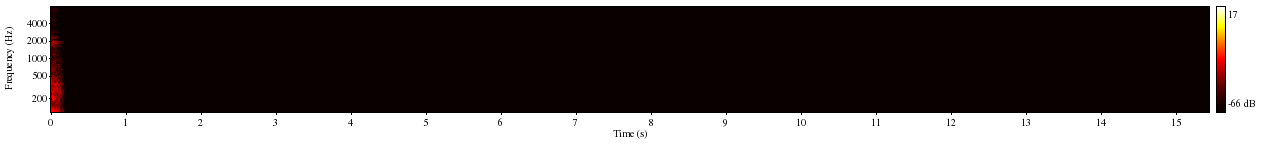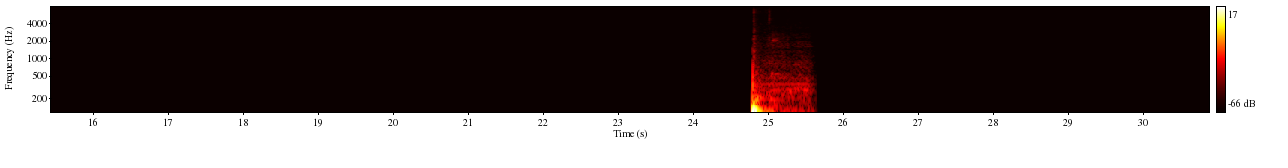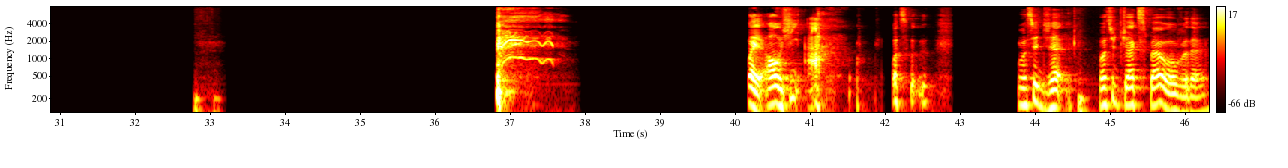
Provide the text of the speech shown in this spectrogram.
Wait, oh, she. Ah. what's what's her Jack? What's your Jack Sparrow over there?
